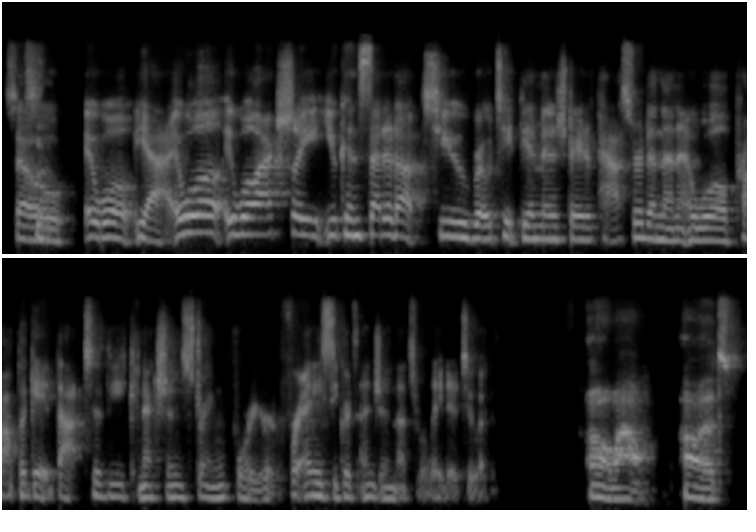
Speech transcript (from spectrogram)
So, so, it will, yeah, it will, it will actually, you can set it up to rotate the administrative password and then it will propagate that to the connection string for your, for any secrets engine that's related to it. Oh, wow. Oh, that's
